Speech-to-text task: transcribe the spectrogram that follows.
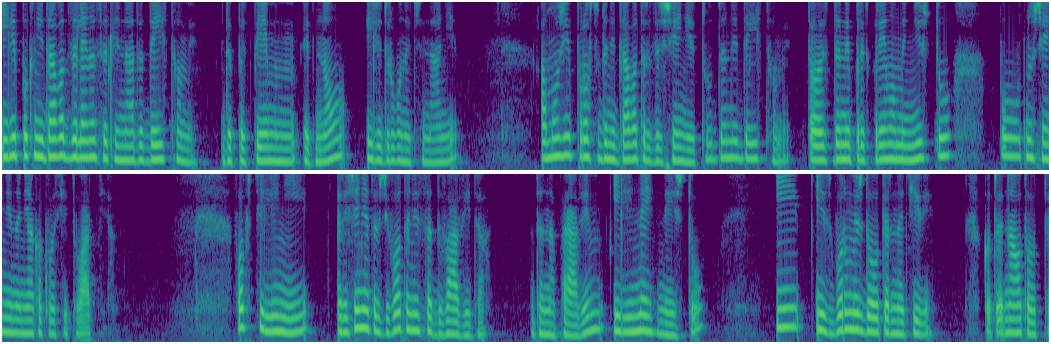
или пък ни дават зелена светлина да действаме, да предприемем едно или друго начинание, а може и просто да ни дават разрешението да не действаме, т.е. да не предприемаме нищо по отношение на някаква ситуация. В общи линии, решенията в живота ни са два вида – да направим или не нещо и избор между альтернативи. Като една от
